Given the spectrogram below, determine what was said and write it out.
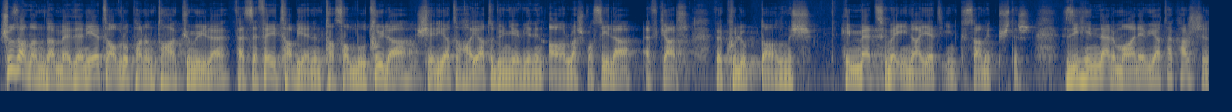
Şu zamanda medeniyet Avrupa'nın tahakkümüyle, felsefe-i tabiyenin tasallutuyla, şeriat-ı hayat-ı dünyeviyenin ağırlaşmasıyla efkar ve kulüp dağılmış himmet ve inayet inkısam etmiştir. Zihinler maneviyata karşı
